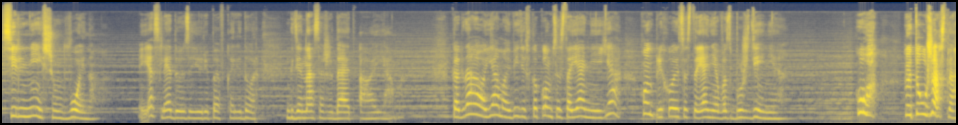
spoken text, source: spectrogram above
сильнейшим воином. Я следую за Юрипе в коридор, где нас ожидает Аояма. Когда Аояма видит, в каком состоянии я, он приходит в состояние возбуждения. О, это ужасно!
